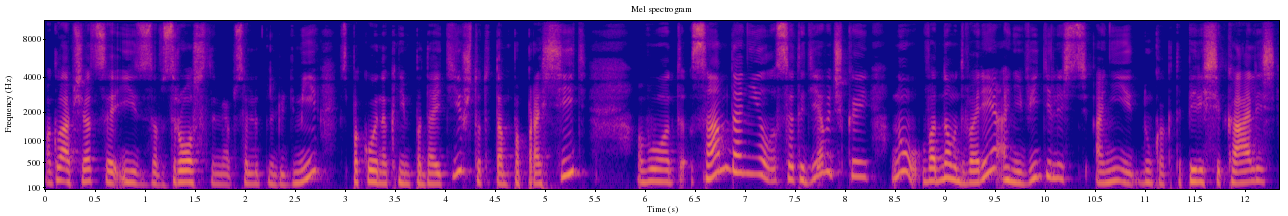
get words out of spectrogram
могла общаться и со взрослыми абсолютно людьми, спокойно к ним подойти, что-то там попросить. Вот. Сам Данил с этой девочкой, ну, в одном дворе они виделись, они, ну, как-то пересекались,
